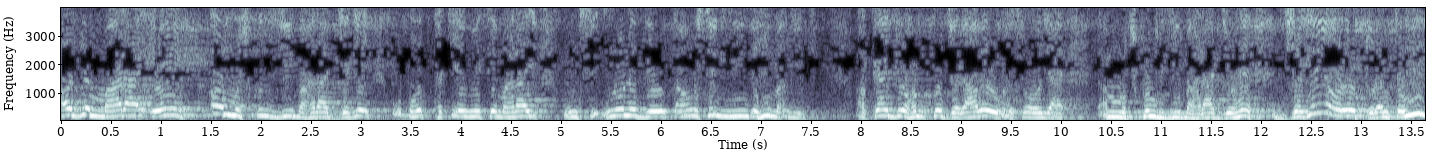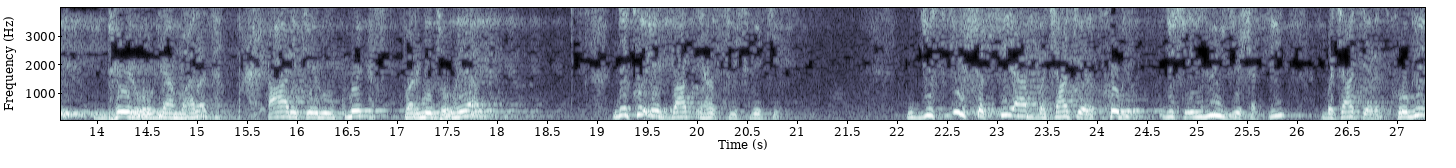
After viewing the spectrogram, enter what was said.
और जब मारा एक, और मुस्कुंद जी महाराज जगे, वो बहुत थके हुए थे महाराज, उनसे उन्होंने देवताओं से नींद ही मांगी थी। और कहे, जो हमको जगावे, वो भस्म हो जाए। अब मुस्कुंद जी महाराज जो है, जगे और वो तुरंत ही ढेर हो गया महाराज। क्षार के रूप में परिणित हो गया। देखो, एक बात यहाँ सीखने की जिसकी शक्ति आप बचा के रखोगे जिस इंद्री की शक्ति बचा के रखोगे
